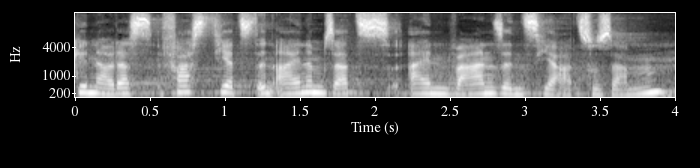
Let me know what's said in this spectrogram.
Genau, das fasst jetzt in einem Satz ein Wahnsinnsjahr zusammen.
